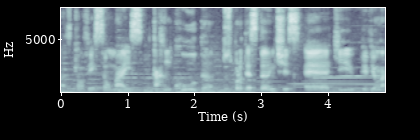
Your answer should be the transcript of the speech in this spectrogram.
aquela feição mais carrancuda dos protestantes é, que viviam na,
